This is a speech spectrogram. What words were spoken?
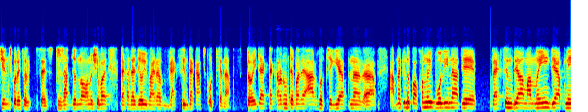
চেঞ্জ করে ফেলতেছে। যার জন্য অনেক সময় দেখা যায় যে ওই ভাইরাস ভ্যাকসিনটা কাজ করছে না। তো এটা একটা কারণ হতে পারে। আর হচ্ছে গিয়ে আপনার আমরা কিন্তু কখনোই বলি না যে ভ্যাকসিন দেওয়া মানেই যে আপনি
